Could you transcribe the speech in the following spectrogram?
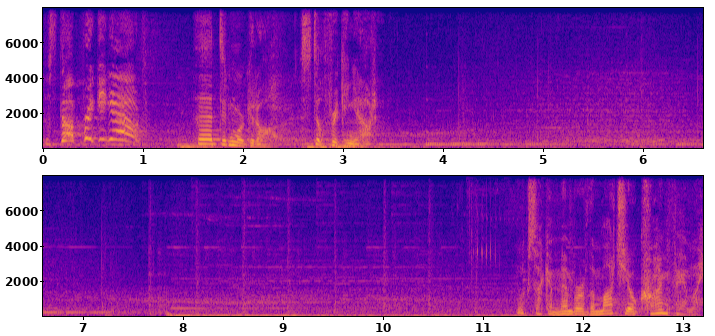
Just stop freaking out! That didn't work at all. Still freaking out. Looks like a member of the Macchio crime family.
